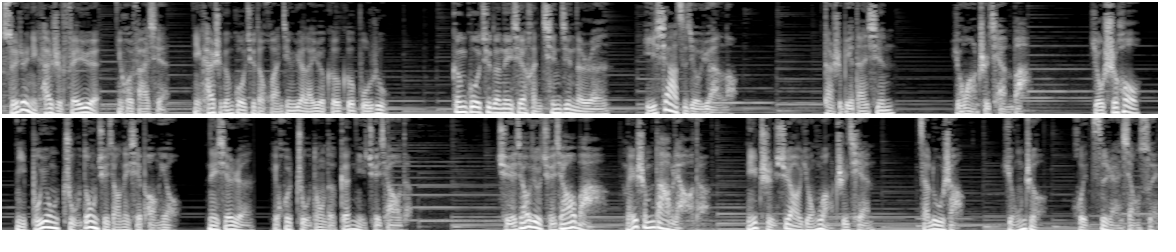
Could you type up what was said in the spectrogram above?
随着你开始飞跃，你会发现你开始跟过去的环境越来越格格不入，跟过去的那些很亲近的人一下子就远了。但是别担心，勇往直前吧。有时候你不用主动绝交那些朋友，那些人。也会主动的跟你绝交的，绝交就绝交吧，没什么大不了的。你只需要勇往直前，在路上，勇者会自然相随。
